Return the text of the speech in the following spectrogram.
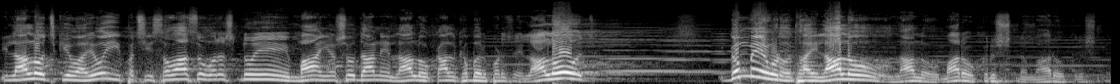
એ લાલો જ કહેવાયો એ પછી સવાસો વર્ષનો એ મા યશોદાને લાલો કાલ ખબર પડશે. લાલો જ. ગમે એવડો થાય, લાલો લાલો, મારો કૃષ્ણ મારો કૃષ્ણ.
